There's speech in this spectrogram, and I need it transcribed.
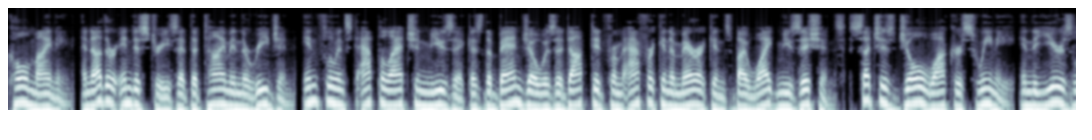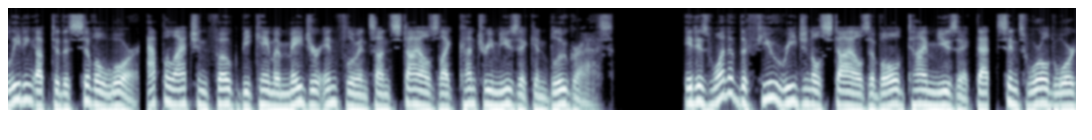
coal mining, and other industries at the time in the region, influenced Appalachian music as the banjo was adopted from African Americans by white musicians such as Joel Walker Sweeney in the years leading up to the Civil War. Appalachian folk became a major influence on styles like country music and bluegrass. It is one of the few regional styles of old-time music that, since World War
